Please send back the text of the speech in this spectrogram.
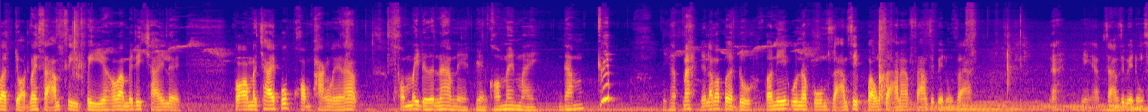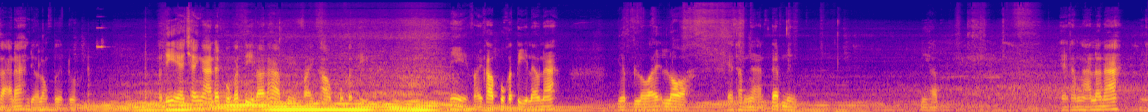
ว่าจอดไว้สามสี่ปีเขาว่าไม่ได้ใช้เลย พอเอามาใช้ปุ๊บคอมพังเลยนะครับคอมไม่เดินนะครับเนี่ยเปลี่ยนคอมใหม่ๆดำกริบนี่ครับมาเดี๋ยวเรามาเปิดดู ตอนนี้อุณหภูมิ 30กว่าองศานะครับ31 องศานะนี่ครับ31 องศานะ เดี๋ยวลองเปิดดู ตอนนี้แอร์ใช้งานได้ปกติแล้วนะครับนี่ไฟเข้าปกติ นี่ไฟเข้าปกติแล้วนะ เรียบร้อยรอแอร์ทำงานแป๊บหนึ่งนี่ครับ แอร์ทำงานแล้วนะนี่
